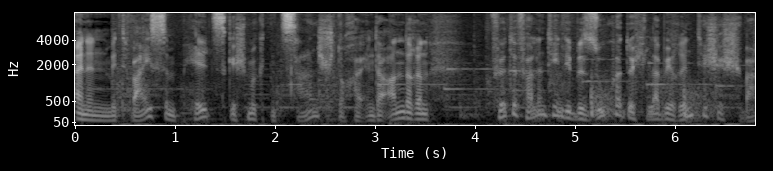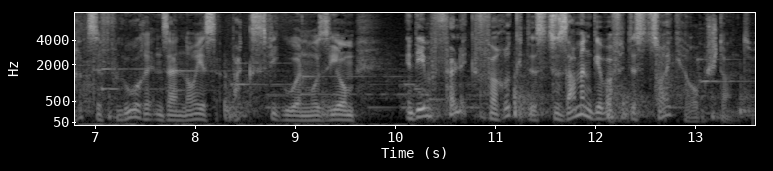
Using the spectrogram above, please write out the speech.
einen mit weißem Pelz geschmückten Zahnstocher in der anderen führte Valentin die Besucher durch labyrinthische schwarze Flure in sein neues Wachsfigurenmuseum, in dem völlig verrücktes, zusammengewürfeltes Zeug herumstand.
